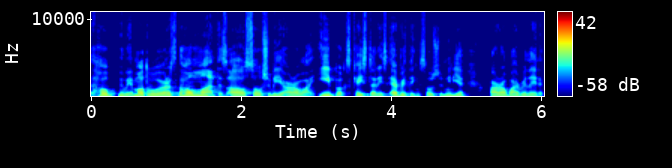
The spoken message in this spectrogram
a whole we had multiple webinars the whole month is all social media roi ebooks case studies everything social media roi related.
